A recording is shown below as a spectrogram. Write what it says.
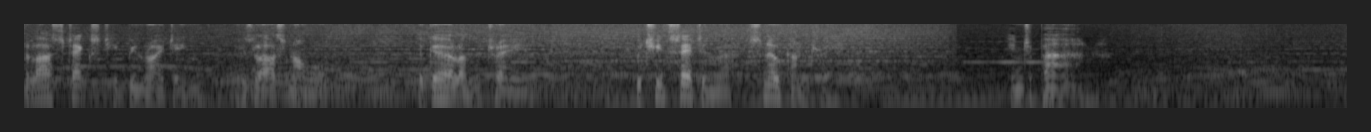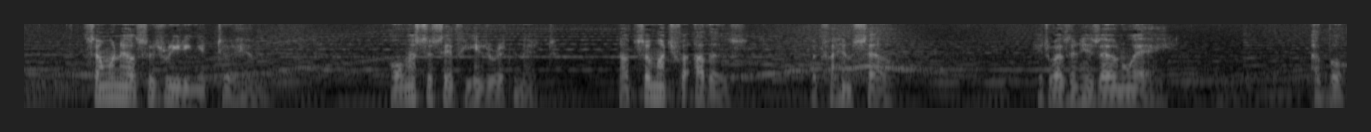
the last text he'd been writing, his last novel, The Girl on the Train, which he'd set in the snow country in Japan. Someone else was reading it to him, almost as if he had written it, not so much for others, but for himself. It was in his own way, a book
